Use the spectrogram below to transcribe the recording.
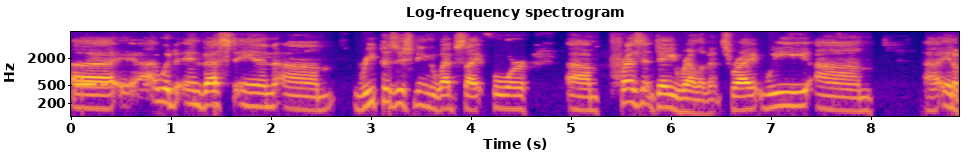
uh, I would invest in um, repositioning the website for um, present day relevance. Right? We um, uh, in a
